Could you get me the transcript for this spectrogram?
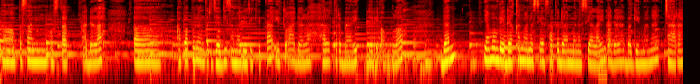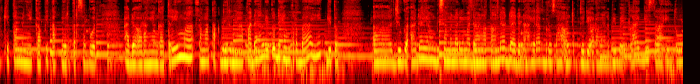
uh, pesan Ustadz adalah uh, apa pun yang terjadi sama diri kita itu adalah hal terbaik dari Allah. Dan yang membedakan manusia satu dengan manusia lain adalah bagaimana cara kita menyikapi takdir tersebut. Ada orang yang gak terima sama takdirnya, padahal itu udah yang terbaik gitu. uh, juga ada yang bisa menerima dengan lapang dada dan akhirnya berusaha untuk jadi orang yang lebih baik lagi setelah itu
